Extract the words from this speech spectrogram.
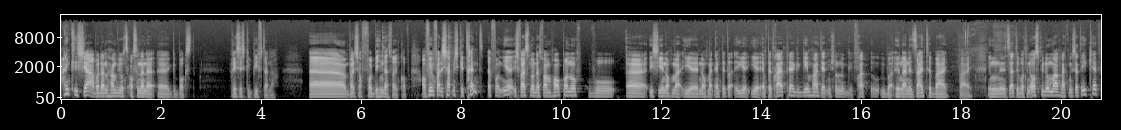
eigentlich ja, aber dann haben wir uns auseinander äh, geboxt. Richtig gebieft danach. Äh, weil ich auch voll behindert war im Kopf. Auf jeden Fall, ich habe mich getrennt äh, von ihr. Ich weiß nur, das war am Hauptbahnhof, wo äh, ich ihr nochmal ihr noch mein MP3, ihr, ihr MP3-Player gegeben hat. Die hat mich noch gefragt über irgendeine Seite bei, bei irgendeine Seite, wollte eine Ausbildung machen. Hat mir gesagt, hey Kev,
